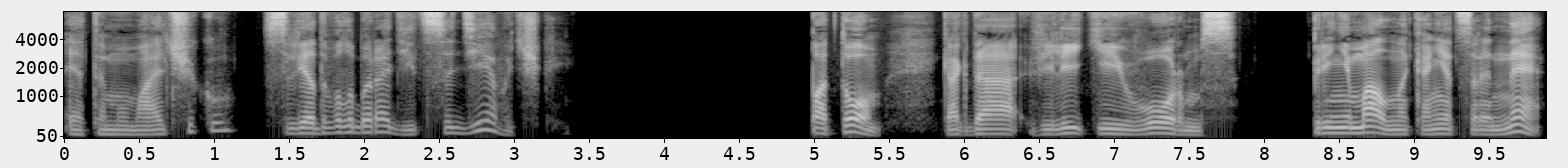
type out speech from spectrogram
«Этому мальчику следовало бы родиться девочкой». Потом, когда великий Вормс принимал, наконец, Рене,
